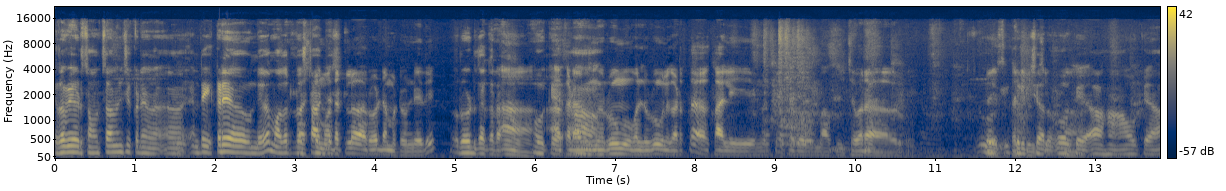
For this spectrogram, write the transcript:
ఇరవై ఏడు సంవత్సరాల నుంచి ఇక్కడ అంటే ఇక్కడే ఉండేదా? మొదట్లో స్టార్ట్ మొదట్లో రోడ్డు అమ్మట ఉండేది. రోడ్డు దగ్గర. ఓకే. అక్కడ. రూమ్ వాళ్ళు రూములు కడతా ఖాళీ అంటే సరే మాకు ఈ చివర ఇక్కడ ఇచ్చారు. ఓకే ఆహా ఓకే ఆ.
